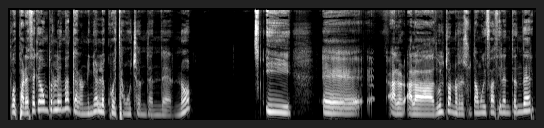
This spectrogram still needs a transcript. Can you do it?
pues parece que es un problema que a los niños les cuesta mucho entender, ¿no? Y eh, a, los adultos nos resulta muy fácil entender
